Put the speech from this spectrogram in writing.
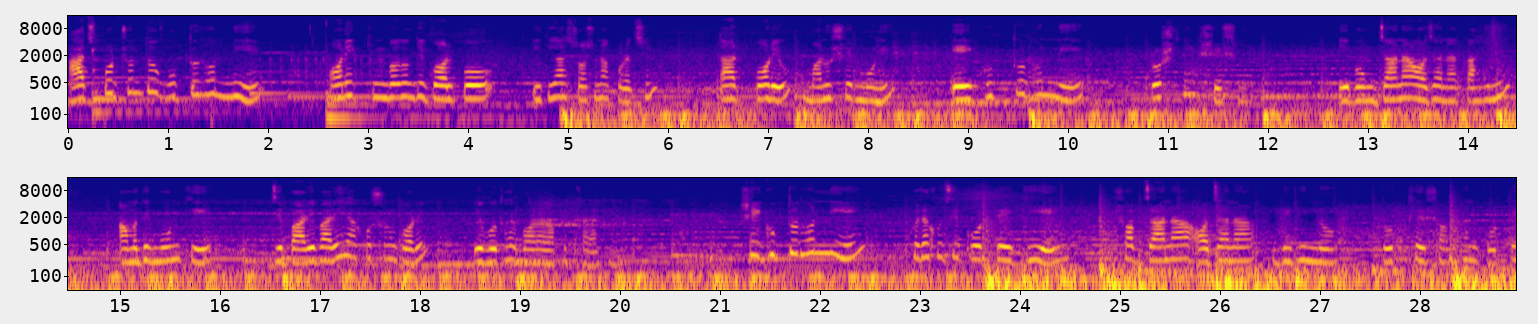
আজ পর্যন্ত গুপ্তধন নিয়ে অনেক কিংবদন্তি গল্প, ইতিহাস রচনা করেছেন। তারপরেও মানুষের মনে এই গুপ্তধন নিয়ে প্রশ্নের শেষ নেই। এবং জানা অজানা কাহিনী আমাদের মনকে যে বারে বারেই আকর্ষণ করে, এ বোধহয় বলার অপেক্ষা রাখে না। সেই গুপ্তধন নিয়েই, খোঁজাখুঁজি করতে গিয়েই, সব জানা, অজানা, বিভিন্ন তথ্যের সন্ধান করতে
